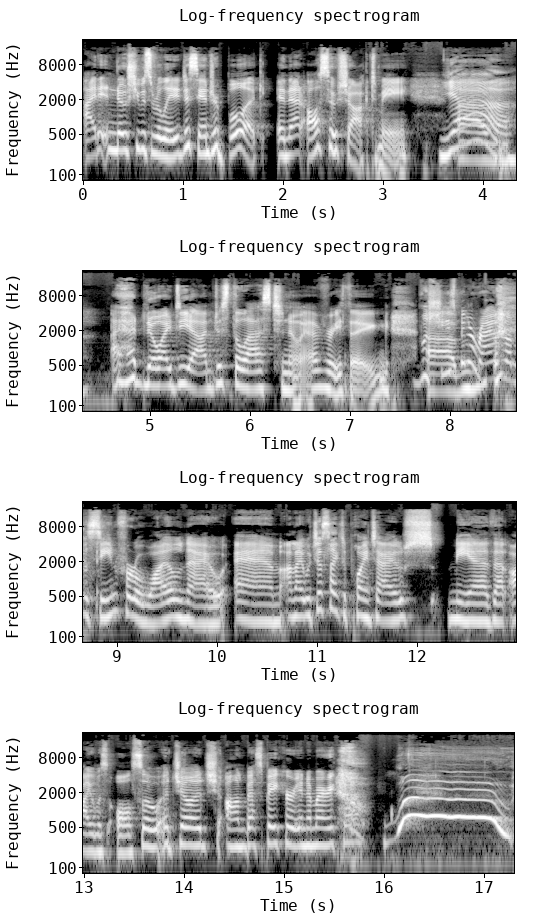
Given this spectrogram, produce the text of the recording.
I didn't know she was related to Sandra Bullock, and that also shocked me. Yeah. Um, I had no idea. I'm just the last to know everything. Well, she's um, been around on the scene for a while now. Um, and I would just like to point out, Mia, that I was also a judge on Best Baker in America. Woo!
